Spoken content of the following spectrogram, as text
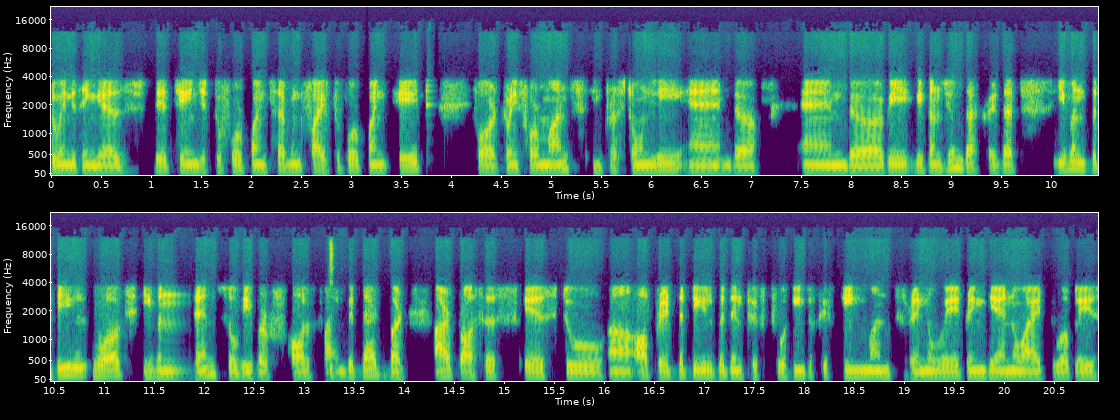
do anything else. They changed it to 4.75 to 4.8 for 24 months, interest only, and uh, and uh, we we consumed that right? That's even the deal works even then so we were all fine with that. But our process is to uh, operate the deal within 15, 14 to 15 months renovate bring the noi to a place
